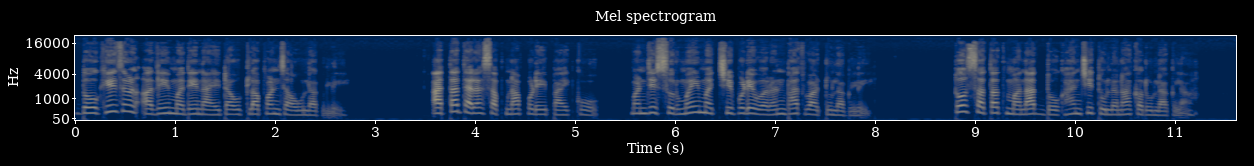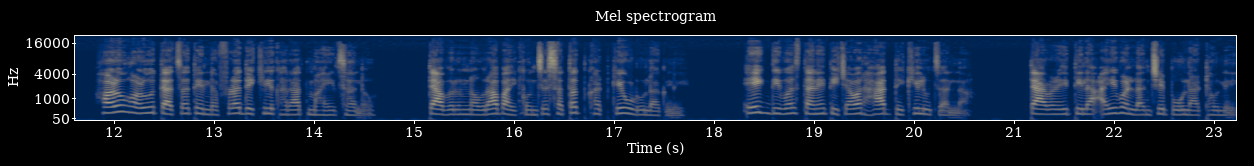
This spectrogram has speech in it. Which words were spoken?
दोघेजण अधेमध्ये नाईट आऊटला पण जाऊ लागले. आता त्याला सपनापुढे बायको म्हणजे सुरमई मच्छीपुढे वरणभात वाटू लागले. तो सतत मनात दोघांची तुलना करू लागला. हळूहळू त्याचं ते लफडं देखील घरात माहीत झालं. त्यावरून नवरा बायकोंचे सतत खटके उडू लागले. एक दिवस त्याने तिच्यावर हात देखील उचलला. त्यावेळी तिला आईवडिलांचे बोल आठवले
